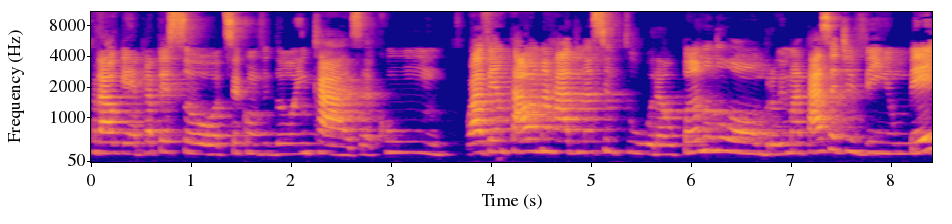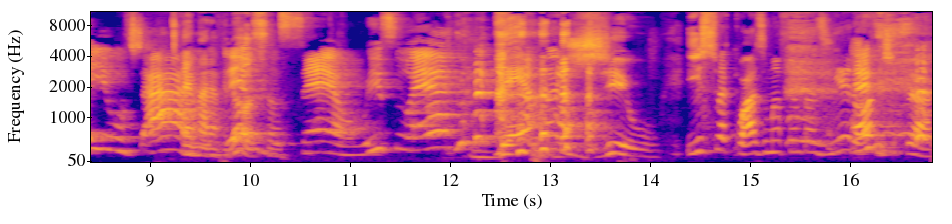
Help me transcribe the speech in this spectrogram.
para alguém, para pessoa que você convidou em casa, com o avental amarrado na cintura, o pano no ombro e uma taça de vinho meio já. É maravilhoso. Deus do céu, isso é. Bela Gil. Isso é quase uma fantasia erótica. É,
